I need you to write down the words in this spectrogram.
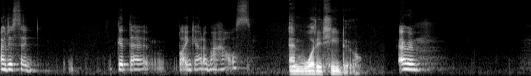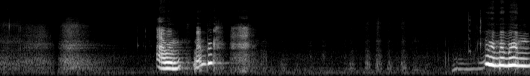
I just said, get that blank out of my house. And what did he do? I I remember. I remember him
